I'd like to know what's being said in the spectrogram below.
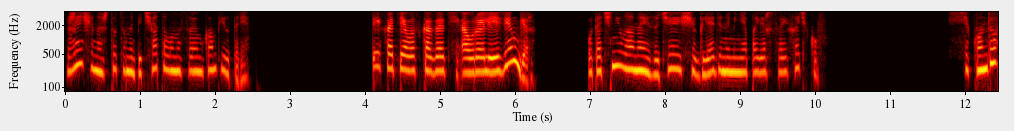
Женщина что-то напечатала на своем компьютере. «Ты хотела сказать Аурелия Зингер?» — уточнила она, изучающе, глядя на меня поверх своих очков. «Секунду».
